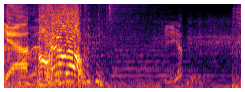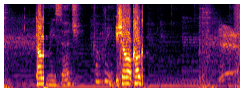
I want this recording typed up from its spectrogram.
Yeah. Oh hell no! Complete. Yep. Come. Research complete. You shall not conquer. Yeah.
